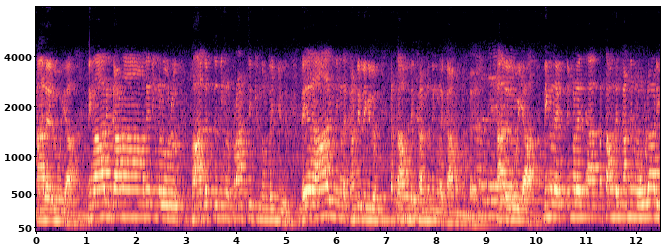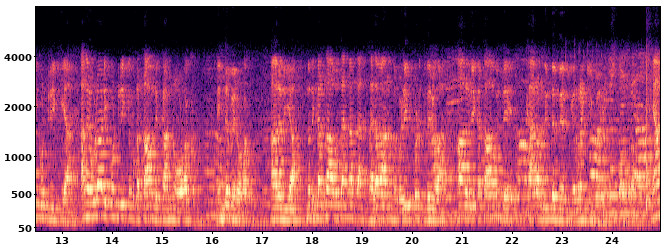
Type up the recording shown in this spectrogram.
ഹാലലൂയ നിങ്ങൾ ആരും കാണാതെ നിങ്ങൾ ഒരു ഭാഗത്ത് നിങ്ങൾ പ്രാർത്ഥിക്കുന്നുണ്ടെങ്കിൽ വേറെ ആരും നിങ്ങളെ കണ്ടില്ലെങ്കിലും കർത്താവിന്റെ കണ്ണ് നിങ്ങളെ കാണുന്നുണ്ട്. ഹാലലൂയ നിങ്ങളെ നിങ്ങളെ ആ കർത്താവിന്റെ കണ്ണ് നിങ്ങൾ ഊടാടിക്കൊണ്ടിരിക്കുക. അങ്ങനെ ഊടാടിക്കൊണ്ടിരിക്കുമ്പോൾ കർത്താവിന്റെ കണ്ണ് ഉടക്കും നിന്റെ പേര് ഉടക്കും ഹാലലിയ എന്നിട്ട് കർത്താവ് തന്നെത്താൻ ബലവാനെന്ന് വെളിപ്പെടുത്തി തരുവാൻ. ഹാലലിയ കർത്താവിന്റെ കരം നിന്റെ മേൽ ഇറങ്ങി വരും. ഞാൻ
